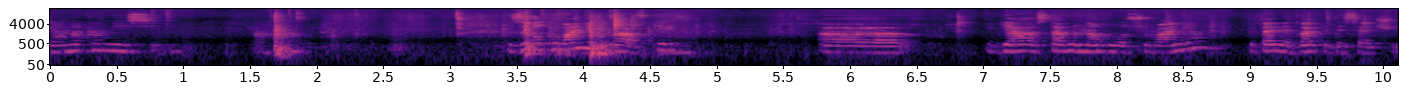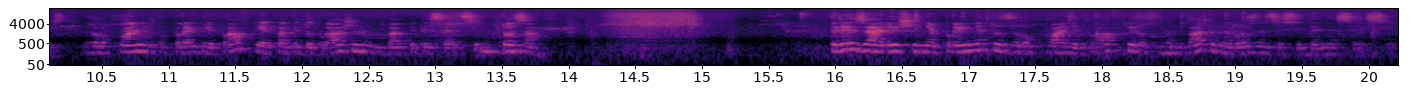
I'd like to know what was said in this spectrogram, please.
Я на комісії. Ага. З урахуванням правки я ставлю на голосування питання 2.56 з урахуванням попередньої правки, яка відображена в 2.57. Хто за? Три за рішення прийнято з урахуванням правки рекомендувати на розгляд засідання сесії.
